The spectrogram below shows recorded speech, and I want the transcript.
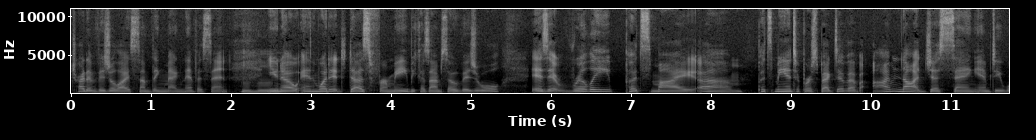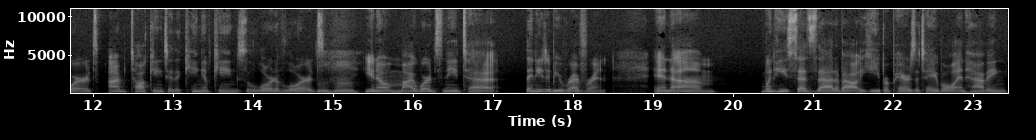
try to visualize something magnificent mm-hmm. you know and what it does for me because i'm so visual is it really puts my um puts me into perspective of I'm not just saying empty words. I'm talking to the King of Kings, the Lord of Lords. You know, my words need to they need to be reverent. And um when he says that about he prepares a table and having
